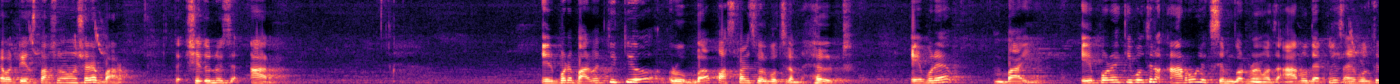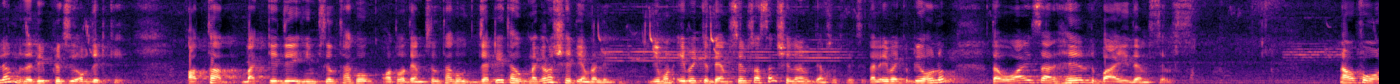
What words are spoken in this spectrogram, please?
এবার টেন্স পার্সন অনুসারে বার সেজন্য হচ্ছে আর। এরপরে বারবার তৃতীয় রূপ বা পাঁচ বলছিলাম হেল্প এরপরে বাই এরপরে কী বলছিলাম আরও লিখছি গঠনের মাঝে। আরও দ্যাট মিনস আমি বলছিলাম যে রিফ্লেক্সিভ অবজেক্টকে অর্থাৎ বাক্যে যে হিমসেল থাকুক অথবা দ্যামসেল থাকুক, যেটাই থাকুক না কেন সেটি আমরা লিখব। যেমন এই বাক্যে দ্যামসেলস আছে, সেজন্য আমি দ্যামসেলস লিখছি। তাহলে এই বাক্যটি হলো the wise are helped by themselves number four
